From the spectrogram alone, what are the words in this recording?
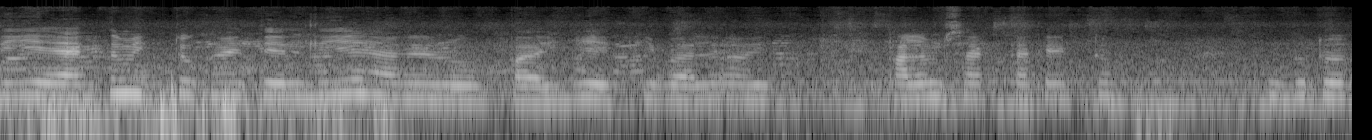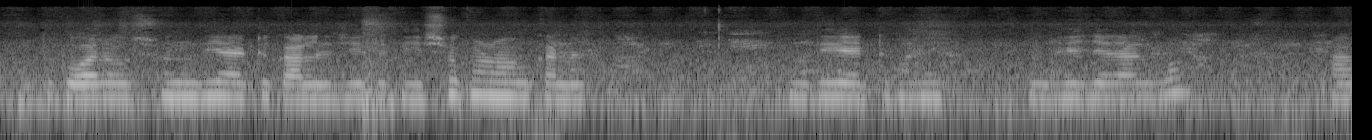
দিয়ে একদম একটুখানি তেল দিয়ে আর ইয়ে কী বলে ওই পালং শাকটাকে একটু দুটো বড় রসুন দিয়ে একটু কালো জিরে দিয়ে শুকনো লঙ্কা না দিয়ে একটুখানি ভেজে রাখব আর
